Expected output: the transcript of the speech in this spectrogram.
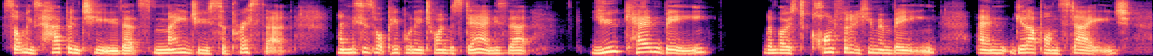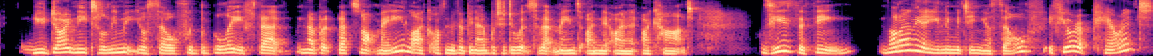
Something's happened to you that's made you suppress that. And this is what people need to understand is that you can be the most confident human being and get up on stage. You don't need to limit yourself with the belief that, no, but that's not me. Like, I've never been able to do it. So that means I, I, I can't. Because here's the thing not only are you limiting yourself, if you're a parent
